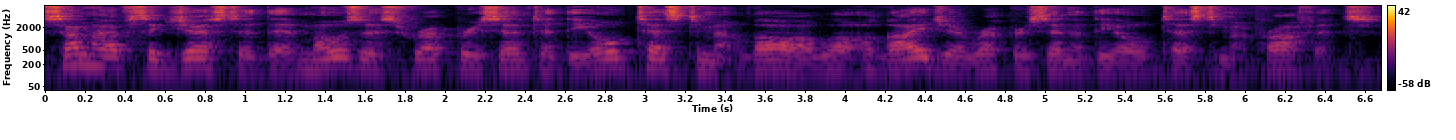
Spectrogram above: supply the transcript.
Some have suggested that Moses represented the Old Testament law while Elijah represented the Old Testament prophets.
